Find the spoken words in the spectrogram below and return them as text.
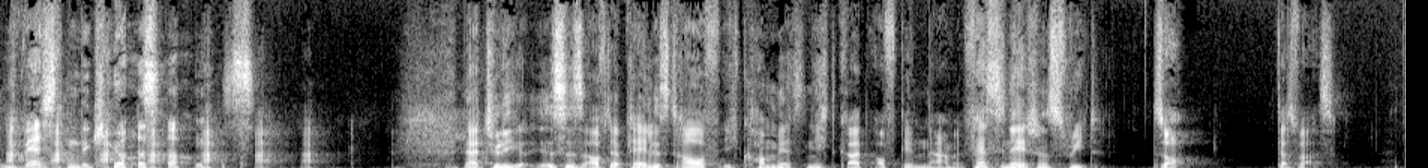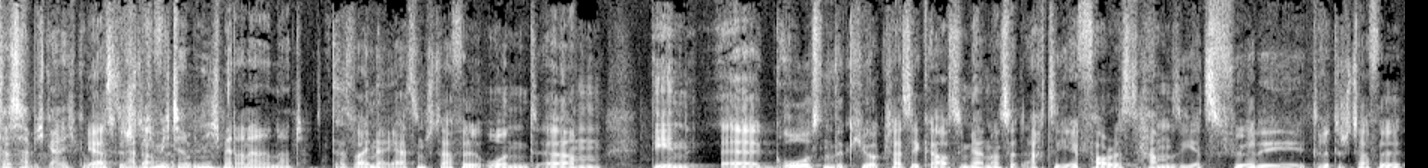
Die besten The Cure-Songs. Natürlich ist es auf der Playlist drauf. Ich komme jetzt nicht gerade auf den Namen. Fascination Street. So, das war's. Das habe ich gar nicht gewusst. erste Habe ich mich nicht mehr dran erinnert. Das war in der ersten Staffel und ähm, den äh, großen The Cure-Klassiker aus dem Jahr 1980, A Forest, haben sie jetzt für die dritte Staffel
